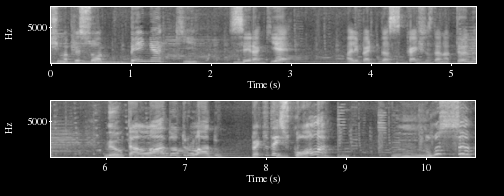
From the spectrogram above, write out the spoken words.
Tinha uma pessoa bem aqui. Será que é? Ali perto das caixas da Natana? Não, tá lá do outro lado. Perto da escola? Nossa!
